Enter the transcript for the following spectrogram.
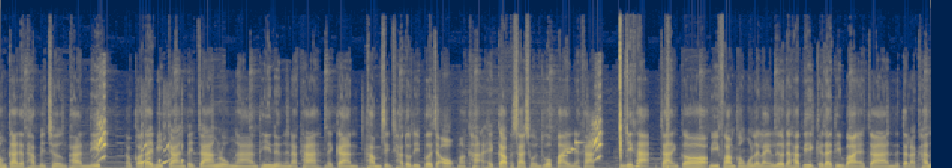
ต้องการจะทำเป็นเชิงพาณิชย์ แล้วก็ได้มีการไปจ้างโรงงานที่หนึ่งนะคะ ในการทำสินค้าตัวนี้เพื่อจะออกมาขายให้กับประชาชนทั่วไปนะคะ นี้ค่ะอาจารย์ก็มีความกังวลหลาย ๆ เรื่องนะคะพี่อกก็ได้อธิบายอาจารย์ในแต่ละขั้น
